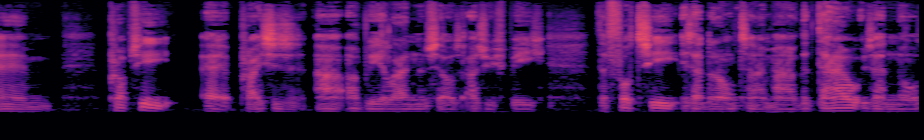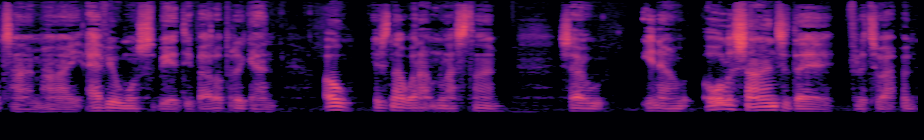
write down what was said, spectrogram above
Um, property uh, prices are, are realigning themselves as we speak. The FTSE is at an all-time high. The Dow is at an all-time high. Everyone wants to be a developer again. Oh, isn't that what happened last time? So, you know, all the signs are there for it to happen.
